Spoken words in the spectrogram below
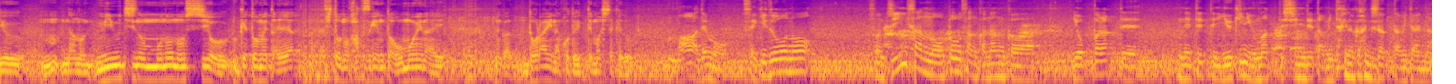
いう、んあの身内の者の死を受け止めたや人の発言とは思えないなんかドライなこと言ってましたけど。まあでも石像のそのじいさんのお父さんかなんかは酔っ払って寝てて雪に埋まって死んでたみたいな感じだったみたいな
